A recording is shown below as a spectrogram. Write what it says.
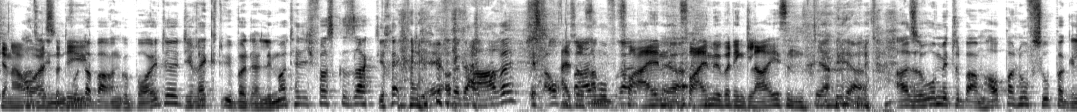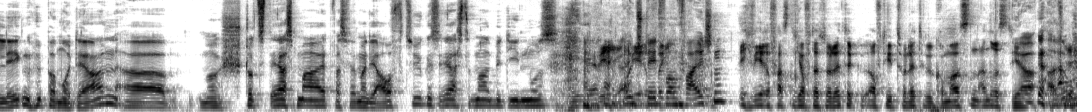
genau, Also, also in einem die- wunderbaren Gebäude, direkt über der Limmat, hätte ich fast gesagt, direkt über der Aare. Ist auch ein Also Bahnhof vor allem, vor allem über den Gleisen. Ja. Ja, also unmittelbar am Hauptbahnhof, super gelegen, hypermodern. Äh, man stutzt erstmal etwas, wenn man die Aufzüge das erste Mal bedienen muss. Und steht vorm Falschen? Ich wäre fast nicht auf, der Toilette, auf die Toilette gekommen, aber das ist ein anderes Thema. Ja, also um,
